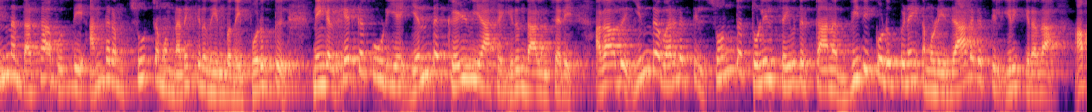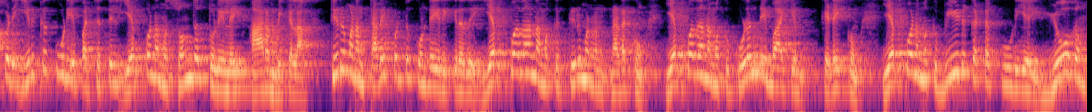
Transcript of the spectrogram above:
என்ன தசா புத்தி அந்தரம் சூட்சமம் நடக்கிறது என்பதை பொறுத்து நீங்கள் கேட்கக்கூடிய எந்த கேள்வியாக இருந்தாலும் சரி அதாவது இந்த வருடத்தில் சொந்த தொழில் செய்வதற்கான விதி கொடுப்பினை நம்முடைய ஜாதகத்தில் இருக்கிறதா? அப்படி இருக்கக்கூடிய பட்சத்தில் எப்போ நம்ம சொந்த தொழிலை ஆரம்பிக்கலாம்? திருமணம் தடைப்பட்டு கொண்டே இருக்கிறது. எப்போதான் நமக்கு திருமணம் நடக்கும்? எப்போதான் நமக்கு குழந்தை பாக்கியம் கிடைக்கும்? எப்போ நமக்கு வீடு கட்டக்கூடிய யோகம்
